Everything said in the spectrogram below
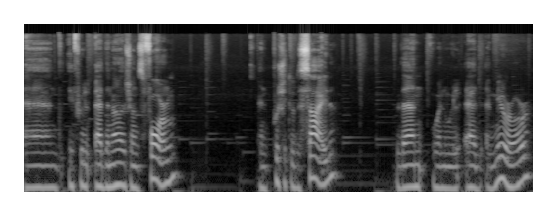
And if we add another transform and push it to the side then when we'll add a mirror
